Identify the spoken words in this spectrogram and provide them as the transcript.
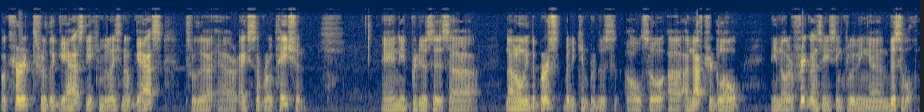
occur through the gas, the accumulation of gas through the uh, axis of rotation. And it produces uh, not only the burst, but it can produce also uh, an afterglow in other frequencies, including invisible.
